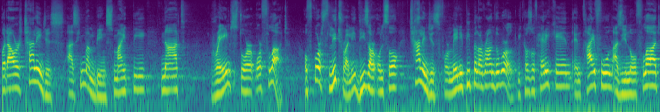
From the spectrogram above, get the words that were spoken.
but our challenges as human beings might be not rain, storm, or flood. Of course, literally, these are also challenges for many people around the world because of hurricane and typhoon, as you know, flood.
